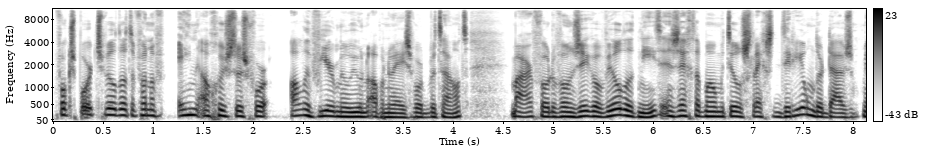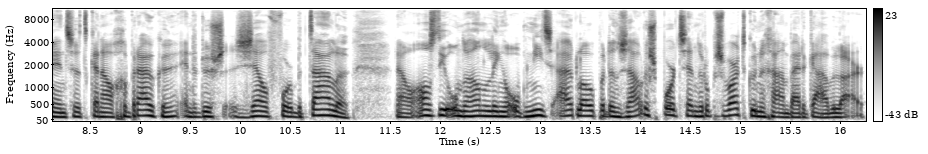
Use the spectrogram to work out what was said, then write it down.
Fox Sports wil dat er vanaf 1 augustus voor alle 4 miljoen abonnees wordt betaald. Maar Vodafone Ziggo wil dat niet en zegt dat momenteel slechts 300.000 mensen het kanaal gebruiken en er dus zelf voor betalen. Nou, als die onderhandelingen op niets uitlopen, dan zou de sportzender op zwart kunnen gaan bij de kabelaar.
